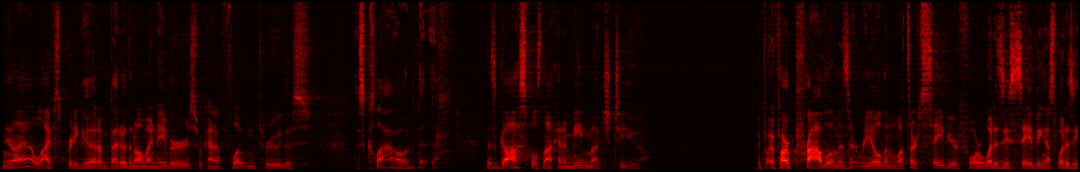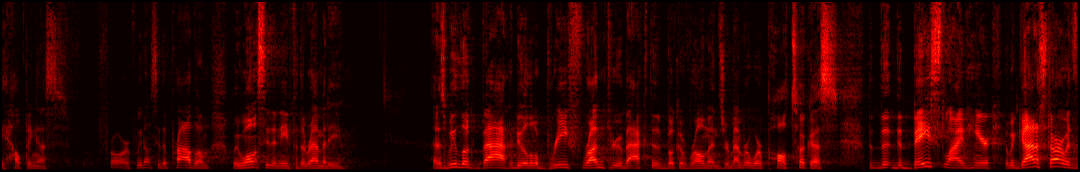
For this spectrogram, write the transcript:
you know, yeah, life's pretty good. I'm better than all my neighbors. We're kind of floating through this, this cloud. This gospel's not going to mean much to you. If, if our problem isn't real, then what's our Savior for? What is He saving us? What is He helping us for. If we don't see the problem, we won't see the need for the remedy. And as we look back, we do a little brief run through back to the book of Romans. Remember where Paul took us. The, the, the baseline here that we got to start with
